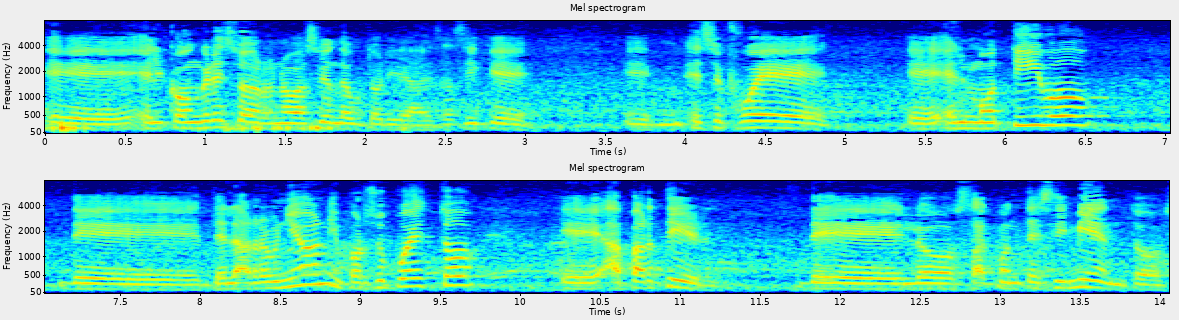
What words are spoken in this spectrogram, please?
eh, el Congreso de Renovación de Autoridades. Así que ese fue el motivo de, de, la reunión y por supuesto a partir de los acontecimientos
